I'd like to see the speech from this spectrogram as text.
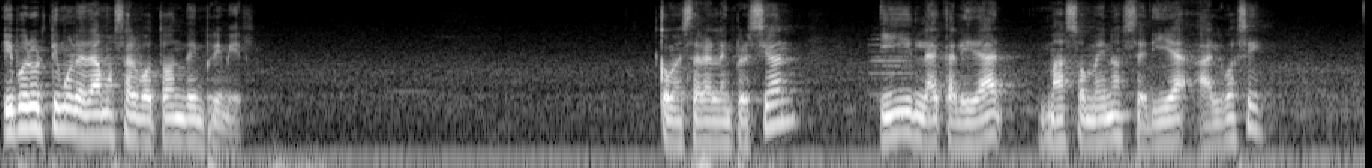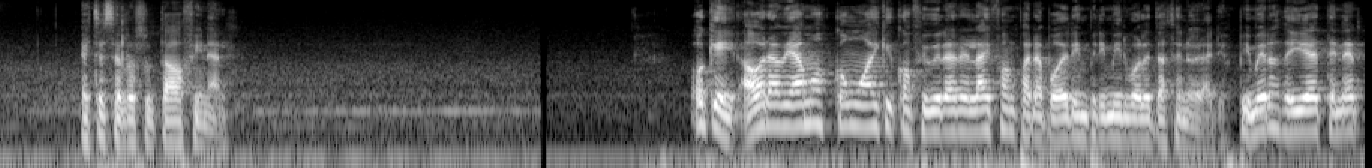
Y por último le damos al botón de imprimir. Comenzará la impresión y la calidad más o menos sería algo así. Este es el resultado final. Ok, ahora veamos cómo hay que configurar el iPhone para poder imprimir boletas de honorarios. Primero debería tener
